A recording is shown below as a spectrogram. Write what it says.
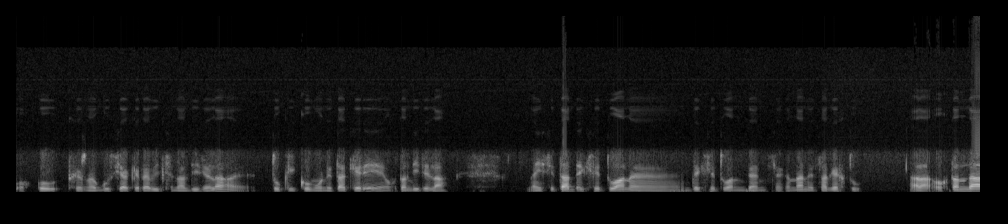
orko tresna guziak erabiltzen aldirela, e, tokiko monetak ere hortan direla. Naiz eta dekretuan, e, dekretuan den zerrendan ezagertu. Hala, hortan da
